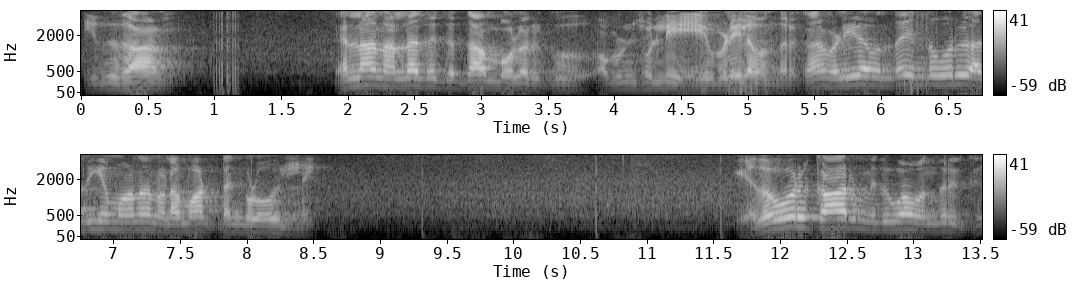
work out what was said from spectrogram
இதுதான். எல்லாம் நல்லதுக்கு தான் போல இருக்கு அப்படின்னு சொல்லி வெளியில் வந்திருக்கான். வெளியில் வந்த எந்த ஒரு அதிகமான நடமாட்டங்களோ இல்லை. ஏதோ ஒரு கார் மெதுவாக வந்திருக்கு.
